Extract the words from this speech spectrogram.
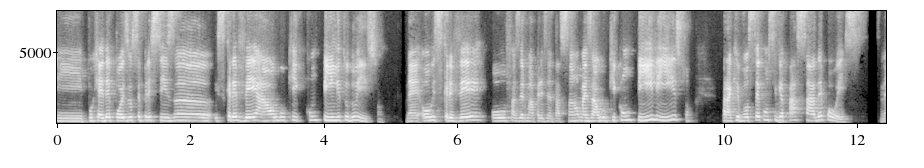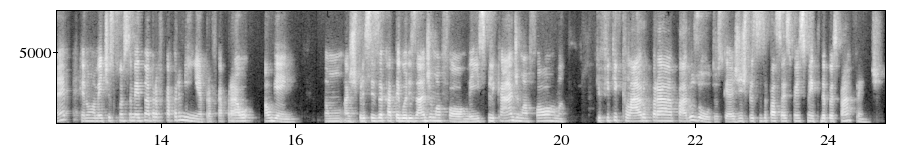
e porque aí depois você precisa escrever algo que compile tudo isso, né? Ou escrever, ou fazer uma apresentação, mas algo que compile isso para que você consiga passar depois, né? Porque normalmente esse conhecimento não é para ficar para mim, é para ficar para alguém. Então, a gente precisa categorizar de uma forma e explicar de uma forma que fique claro pra, para os outros, que a gente precisa passar esse conhecimento depois para frente.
